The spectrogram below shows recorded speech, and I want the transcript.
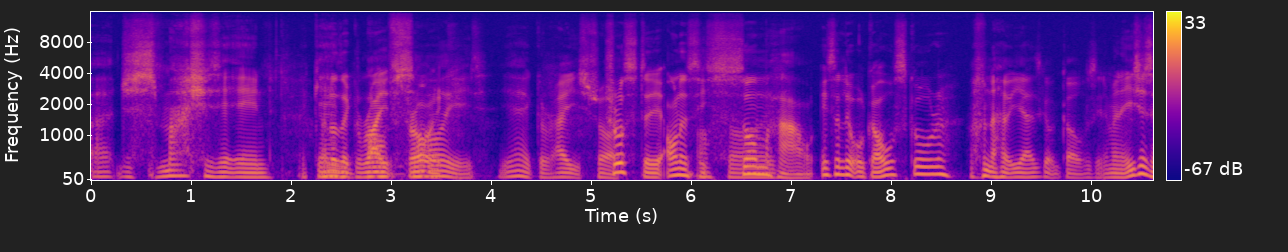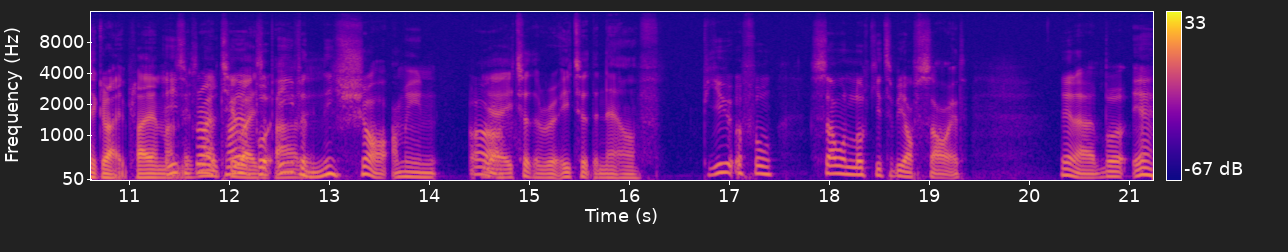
uh, just smashes it in again. Another great strike. Yeah, great strike. Trusty, honestly, Offside. somehow is a little goal scorer. Oh no, yeah, he's got goals in him. and he's just a great player, man. He's a There's no great two player, but even this shot, I mean, oh, yeah, he took the he took the net off. beautiful. So unlucky to be offside. You know, but yeah,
